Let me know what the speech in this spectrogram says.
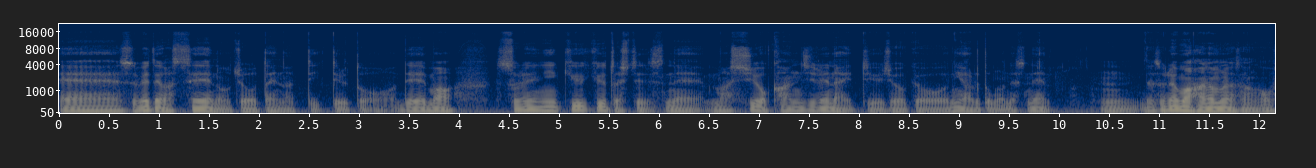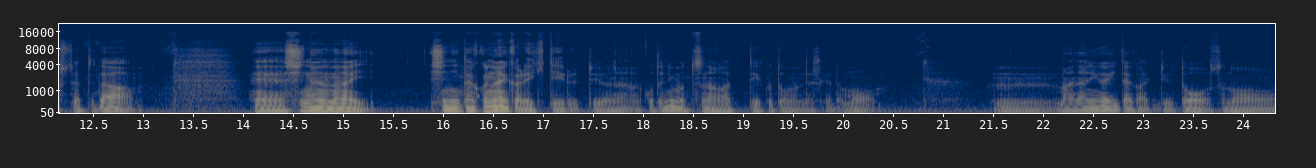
えー、全てが性の状態になっていってると。でまあそれに救急としてですね、まあ、死を感じれないという状況にあると思うんですね。うん、でそれはまあ花村さんがおっしゃってた、えー、死なない死にたくないから生きているっていうようなことにもつながっていくと思うんですけども、うんまあ、何が言いたいかっていうとその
